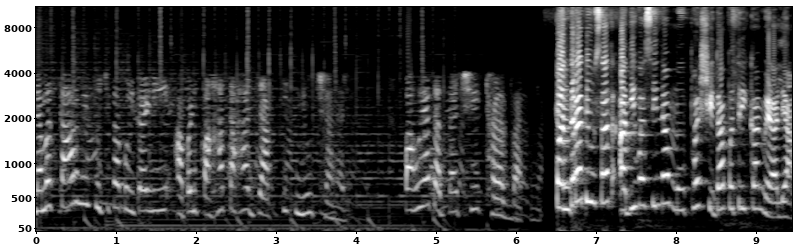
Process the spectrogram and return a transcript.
नमस्कार मी सुचिता कुलकर्णी. आपण पाहत आहात जागतिक न्यूज चॅनल. पाहुयात आताची ठळक बातमी. पंधरा दिवसात आदिवासींना मोफत शिधापत्रिका मिळाल्या.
